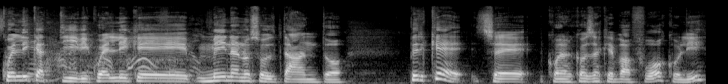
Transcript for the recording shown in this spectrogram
quelli cattivi, quelli che menano soltanto. Perché c'è qualcosa che va a fuoco lì?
